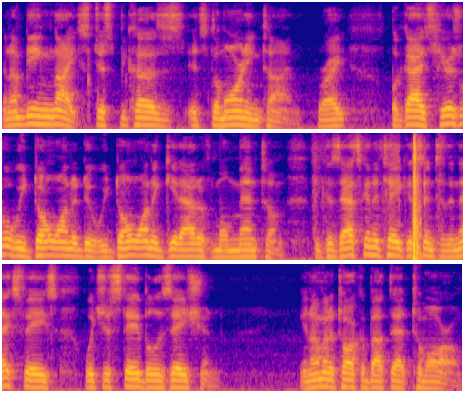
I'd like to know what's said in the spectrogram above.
And I'm being nice just because it's the morning time, right? But guys, here's what we don't want to do. We don't want to get out of momentum because that's going to take us into the next phase, which is stabilization. And I'm going to talk about that tomorrow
